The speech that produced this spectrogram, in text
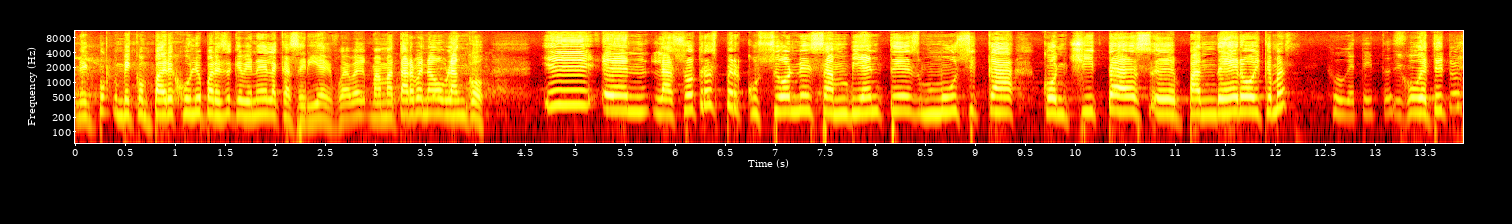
Mi, mi, compadre Julio parece que viene de la cacería, que fue a, matar venado blanco. Y en las otras percusiones, ambientes, música, conchitas, eh, pandero y qué más? Juguetitos. ¿Y juguetitos?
